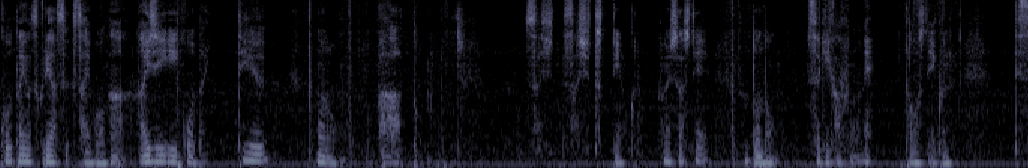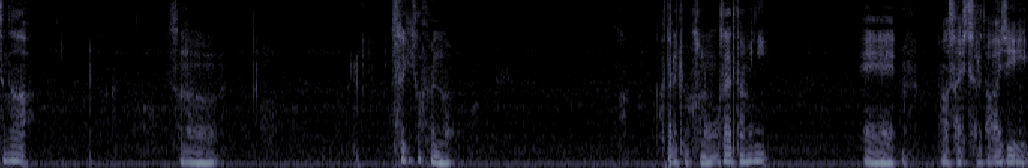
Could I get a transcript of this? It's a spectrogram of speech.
抗体を作り出す細胞が IgE 抗体っていうものをバーッと射出っていうのかな噴射してどんどんスギ花粉をね倒していくんですがそのスギ花粉の働きをその抑えるためにえー、まあ、採出された IgE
